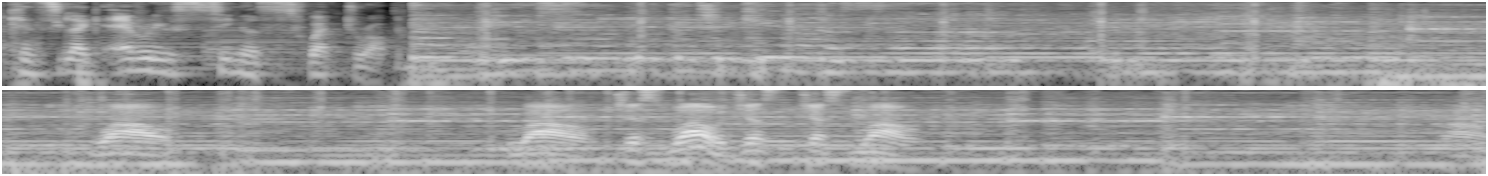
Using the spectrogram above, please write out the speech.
I can see like every single sweat drop. Wow. Wow. Just wow. Just just wow. Wow.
